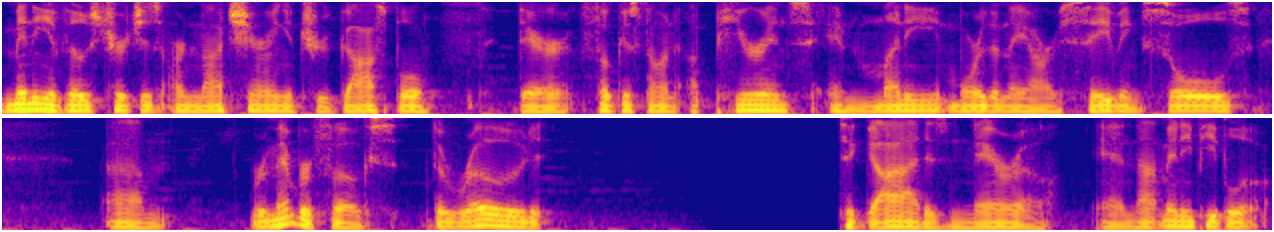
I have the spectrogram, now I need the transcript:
many of those churches are not sharing a true gospel. They're focused on appearance and money more than they are saving souls. Um, remember, folks, the road to God is narrow, and not many people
